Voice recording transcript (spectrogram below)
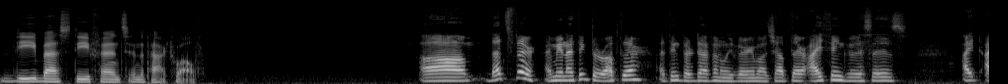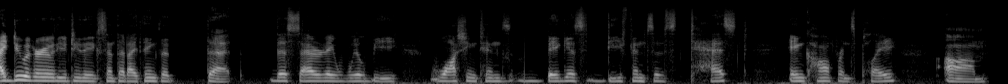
the best defense in the Pac-12. Um, that's fair. I mean, I think they're up there. I think they're definitely very much up there. I think this is, I I do agree with you to the extent that I think that that this Saturday will be Washington's biggest defensive test in conference play. Um,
